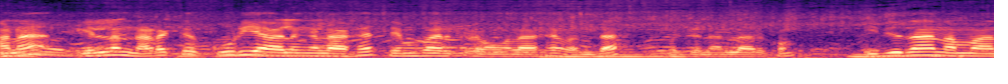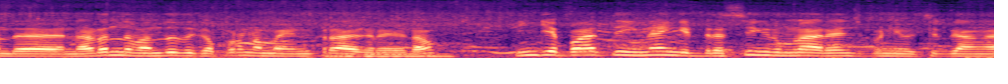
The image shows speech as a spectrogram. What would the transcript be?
ஆனால் எல்லாம் நடக்கக்கூடிய ஆளுங்களாக தெம்பாக இருக்கிறவங்களாக வந்தால் கொஞ்சம் நல்லாயிருக்கும் இதுதான் நம்ம அந்த நடந்து வந்ததுக்கப்புறம் நம்ம என்ட்ரு ஆகிற இடம். இங்கே பார்த்தீங்கன்னா இங்கே ட்ரெஸ்ஸிங் ரூம்லாம் அரேஞ்ச் பண்ணி வச்சுருக்காங்க.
